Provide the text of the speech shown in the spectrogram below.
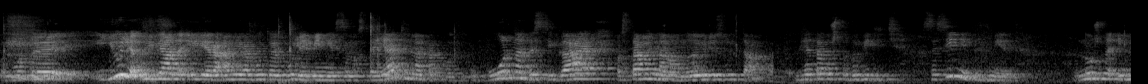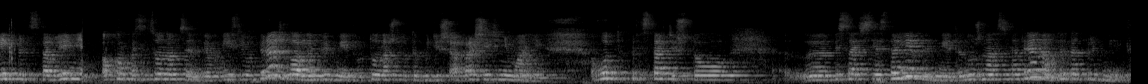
Вот, э, Юля, Ульяна и Лера, они работают более-менее самостоятельно, вот упорно достигая поставленного мною результата. Для того, чтобы видеть соседний предмет, нужно иметь представление о композиционном центре. Вот если выбираешь главный предмет, вот то, на что ты будешь обращать внимание, вот представьте, что э, писать все остальные предметы нужно, смотря на вот этот предмет.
